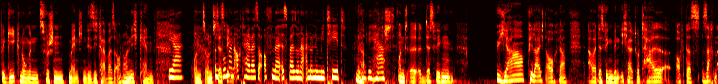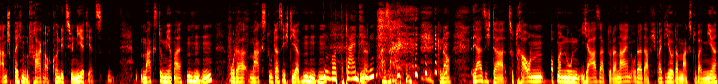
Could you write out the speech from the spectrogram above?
Begegnungen zwischen Menschen, die sich teilweise auch noch nicht kennen. Ja. Und, und, Und deswegen, wo man auch teilweise offener ist, weil so eine Anonymität irgendwie herrscht. Und äh, deswegen ja, vielleicht auch, ja. Aber deswegen bin ich halt total auf das Sachen ansprechen und Fragen auch konditioniert jetzt. Magst du mir mal hm, hm, hm, oder magst du, dass ich dir hm, hm, hm? Ein Wort bitte einfügen. Ne? Also genau. Ja, sich da zu trauen, ob man nun Ja sagt oder nein oder darf ich bei dir oder magst du bei mir,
